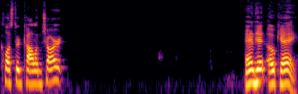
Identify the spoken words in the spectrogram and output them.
Clustered Column Chart and hit OK.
